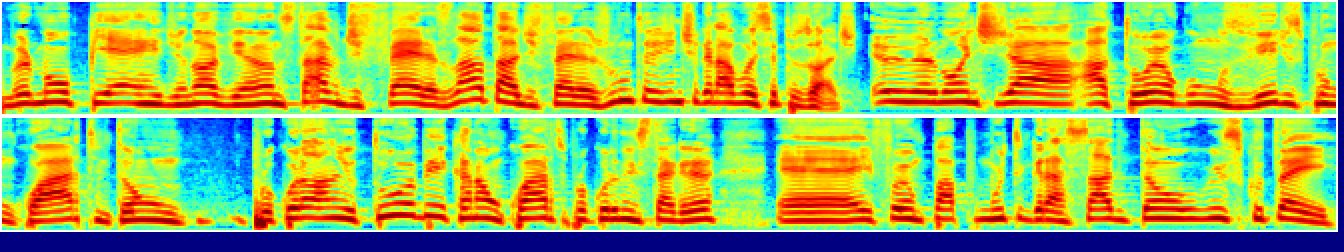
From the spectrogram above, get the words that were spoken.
Meu irmão Pierre, de 9 anos, estava de férias. Lá eu tava de férias junto e a gente gravou esse episódio. Eu e meu irmão, a gente já atuou em alguns vídeos para um quarto, então procura lá no YouTube, canal Um Quarto, procura no Instagram. É, e foi um papo muito engraçado, então escuta aí.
